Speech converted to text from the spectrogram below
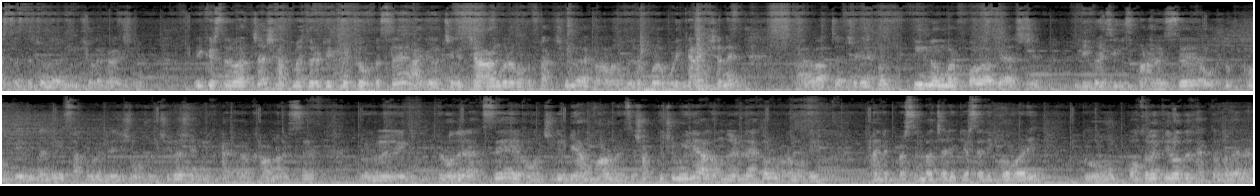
আস্তে আস্তে চলে আসবে চলে কারেকশন রিকেটসের বাচ্চা সাত মাস ধরে ট্রিটমেন্ট চলতেছে। আগে হচ্ছে চার আঙ্গুলের মতো ফাঁক ছিল এখন আলহামদুলিল্লাহ পুরোপুরি কানেকশনে আর বাচ্চা হচ্ছে এখন তিন নম্বর ফলো আপে আসছে। ডিভাইস ইউজ করা হয়েছে ওষুধ কমপ্লিট মানে সাপ্লিমেন্টারি যেসব ওষুধ ছিল সেগুলি খাওয়ানো হয়েছে। এগুলি রোদে রাখছে এবং হচ্ছে ব্যায়াম করানো হয়েছে। সব কিছু মিলে আলহামদুলিল্লাহ এখন মোটামুটি হান্ড্রেড পার্সেন্ট বাচ্চা রিকেটসের রিকভারি তো প্রথমে কি রোদে থাকতো না তাই না?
